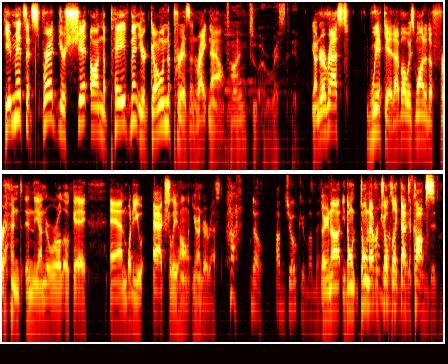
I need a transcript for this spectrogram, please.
He admits it. Spread your shit on the pavement. You're going to prison right now. Time to arrest him. You're under arrest. Wicked. I've always wanted a friend in the underworld. Okay. And what are you actually hauling? You're under arrest. Ha! No, I'm joking, my man. No, you're not. You don't. Don't ever joke like that nice, to cops. business.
